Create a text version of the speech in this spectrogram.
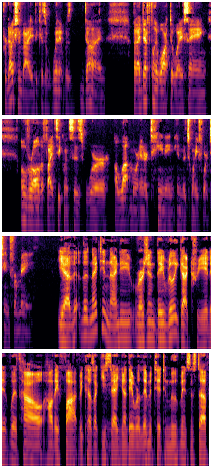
production value because of when it was done, but I definitely walked away saying overall the fight sequences were a lot more entertaining in the 2014 for me. Yeah, the, the 1990 version, they really got creative with how, how they fought because, like you mm-hmm. said, you know, they were limited to movements and stuff.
